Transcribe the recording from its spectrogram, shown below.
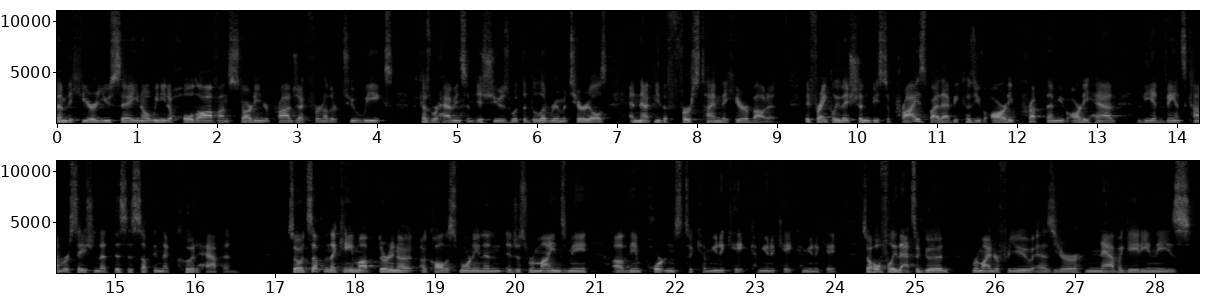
them to hear you say, you know, we need to hold off on starting your project for another two weeks because we're having some issues with the delivery of materials and that be the first time they hear about it. They frankly they shouldn't be surprised by that because you've already prepped them, you've already had the advanced conversation that this is something that could happen. So it's something that came up during a, a, call this morning, and it just reminds me of the importance to communicate, communicate, communicate. So hopefully that's a good reminder for you as you're navigating these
